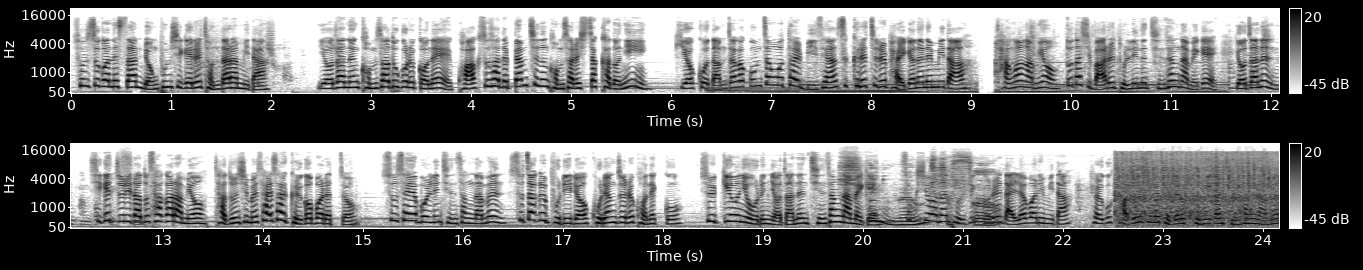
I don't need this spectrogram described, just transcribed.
손수건에 싼 명품 시계를 전달합니다. 여자는 검사 도구를 꺼내 과학수사대 뺨치는 검사를 시작하더니 기어코 남자가 꼼짝 못할 미세한 스크래치를 발견해냅니다. 당황하며 또다시 말을 돌리는 진상남에게 여자는 시계줄이라도 사가라며 자존심을 살살 긁어버렸죠. 수세에 몰린 진상남은 수작을 부리려 고량주를 권했고 술기운이 오른 여자는 진상남에게 속 시원한? 돌직구를 날려버립니다. 결국 자존심에 제대로 금이 간 진상남은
